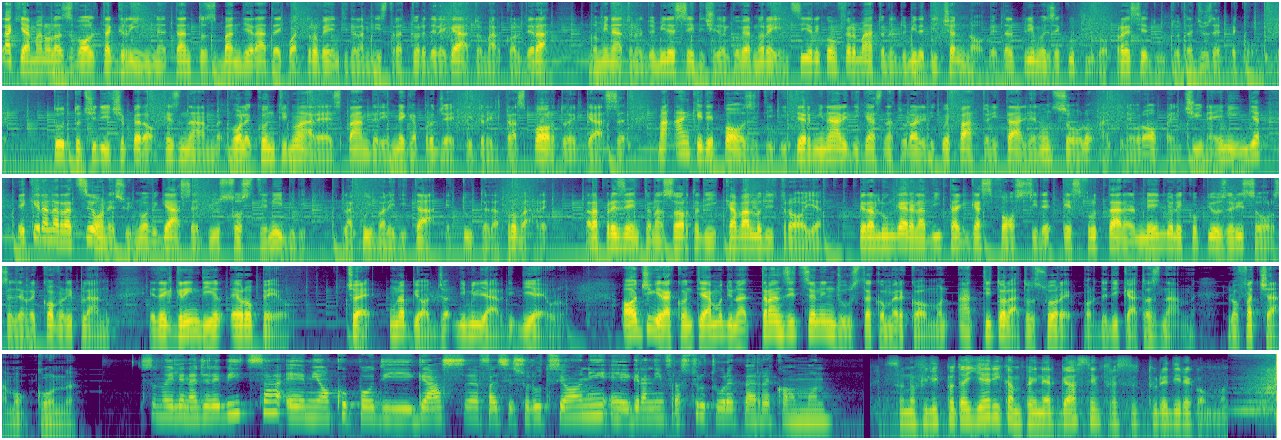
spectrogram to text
La chiamano la svolta green, tanto sbandierata ai 420 dall'amministratore delegato Marco Alverà, nominato nel 2016 dal governo Renzi e riconfermato nel 2019 dal primo esecutivo presieduto da Giuseppe Conte. Tutto ci dice però che Snam vuole continuare a espandere i megaprogetti per il trasporto del gas, ma anche i depositi, i terminali di gas naturale liquefatto in Italia e non solo, anche in Europa, in Cina e in India, e che la narrazione sui nuovi gas più sostenibili, la cui validità è tutta da provare, rappresenta una sorta di cavallo di Troia per allungare la vita al gas fossile e sfruttare al meglio le copiose risorse del Recovery Plan e del Green Deal europeo cioè una pioggia di miliardi di euro. Oggi vi raccontiamo di una transizione ingiusta come Aircommon ha titolato il suo report dedicato a SNAM. Lo facciamo con sono Elena Gerebizza e mi occupo di gas, false soluzioni e grandi infrastrutture per Recommon. Sono Filippo Taglieri, campaigner gas e infrastrutture di Recommon.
